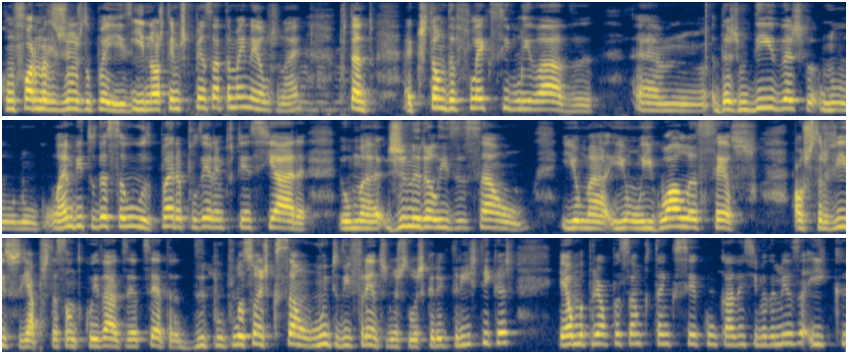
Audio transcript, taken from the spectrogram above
conforme as regiões do país. E nós temos que pensar também neles, não é? Uhum. Portanto, a questão da flexibilidade um, das medidas no, no, âmbito da saúde para poderem potenciar uma generalização e, uma, e um igual acesso aos serviços e à prestação de cuidados, etc., de populações que são muito diferentes nas suas características, é uma preocupação que tem que ser colocada em cima da mesa e que,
